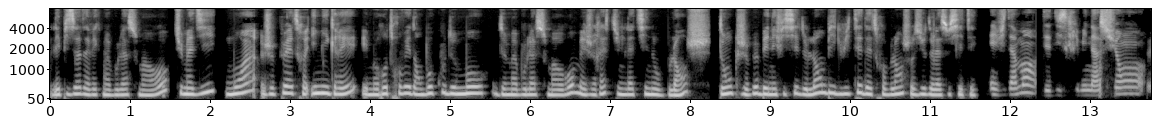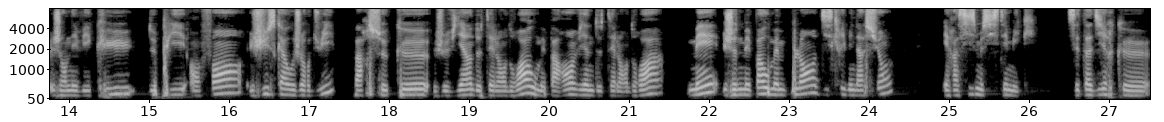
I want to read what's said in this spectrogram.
l'épisode avec Maboula Soumaoro. Tu m'as dit, moi, je peux être immigrée et me retrouver dans beaucoup de mots de Maboula Soumaoro, mais je reste une latino blanche. Donc, je peux bénéficier de l'ambiguïté d'être blanche aux yeux de la société. Évidemment, des discriminations, j'en ai vécu depuis enfant jusqu'à aujourd'hui parce que je viens de tel endroit ou mes parents viennent de tel endroit, mais je ne mets pas au même plan discrimination et racisme systémique. C'est-à-dire que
